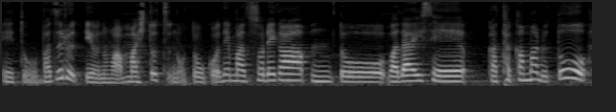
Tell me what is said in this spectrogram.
えーと、バズるっていうのは、まあ、一つの投稿で、まあ、それが、うんと、話題性が高まると、ま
